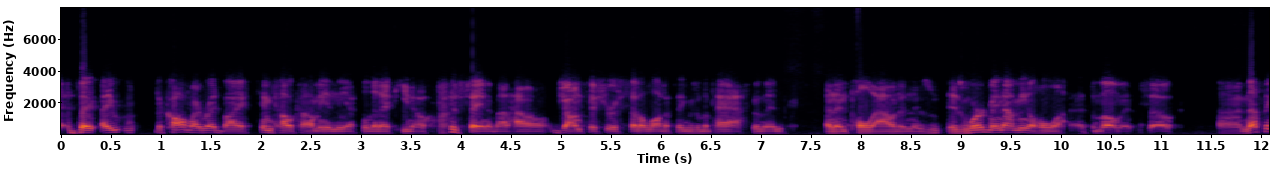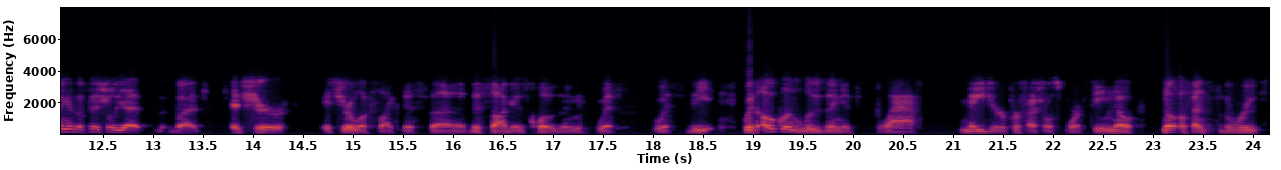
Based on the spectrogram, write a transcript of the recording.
the I, the column I read by Tim Kawakami in the Athletic, you know, was saying about how John Fisher has said a lot of things in the past, and then and then pull out, and his his word may not mean a whole lot at the moment. So uh, nothing is official yet, but it sure it sure looks like this uh, this saga is closing with with the with Oakland losing its last major professional sports team. No no offense to the Roots,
